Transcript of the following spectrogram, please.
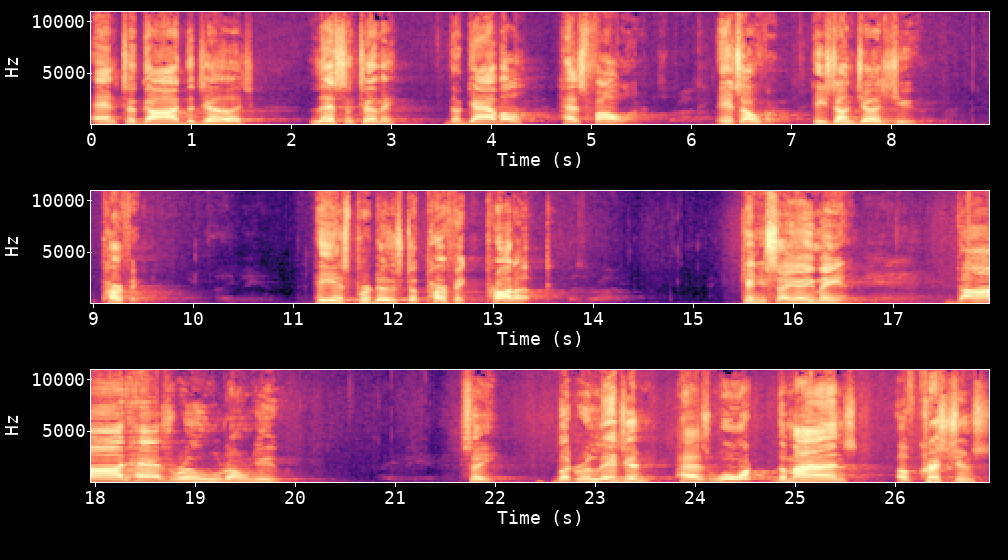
and to God the judge, listen to me, the gavel has fallen. It's over. He's done judged you. Perfect. He has produced a perfect product. Can you say amen? God has ruled on you. See, but religion has warped the minds of Christians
